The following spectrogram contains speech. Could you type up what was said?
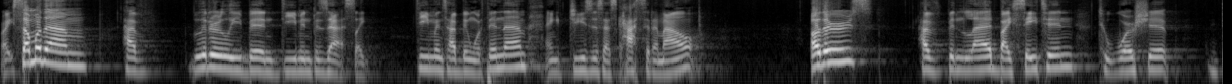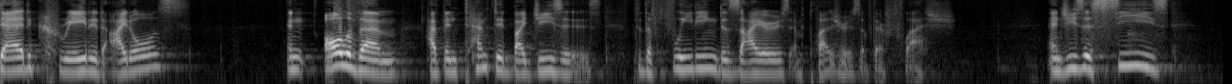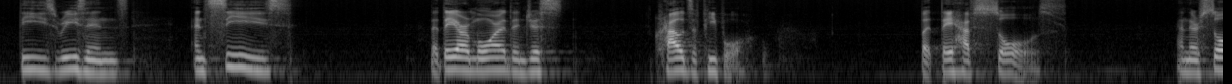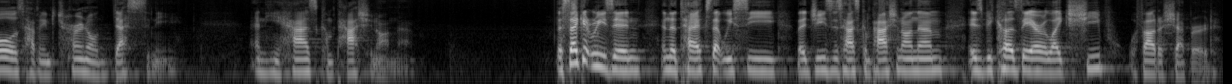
Right? Some of them have literally been demon possessed. Like demons have been within them and Jesus has casted them out. Others have been led by Satan to worship dead created idols. And all of them have been tempted by Jesus to the fleeting desires and pleasures of their flesh. And Jesus sees these reasons and sees that they are more than just crowds of people, but they have souls. And their souls have an eternal destiny. And he has compassion on them. The second reason in the text that we see that Jesus has compassion on them is because they are like sheep without a shepherd.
